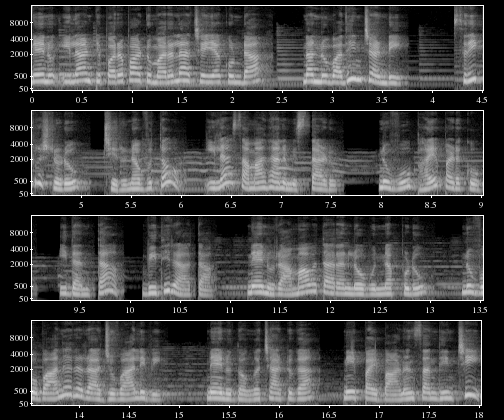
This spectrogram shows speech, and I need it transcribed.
నేను ఇలాంటి పొరపాటు మరలా చేయకుండా నన్ను వధించండి. శ్రీకృష్ణుడు చిరునవ్వుతో ఇలా సమాధానమిస్తాడు. నువ్వు భయపడకు. ఇదంతా విధిరాత. నేను రామావతారంలో ఉన్నప్పుడు నువ్వు వానరరాజు వాలివి. నేను దొంగచాటుగా నీపై బాణం సంధించి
